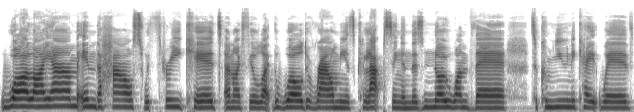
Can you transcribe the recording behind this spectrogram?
while I am in the house with three kids and I feel like the world around me is collapsing and there's no one there to communicate with,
